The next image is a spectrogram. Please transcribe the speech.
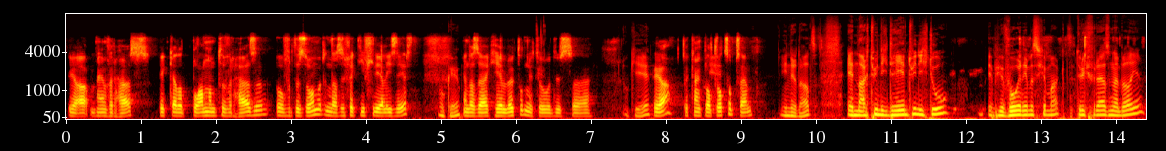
ja, mijn verhuis. Ik had het plan om te verhuizen over de zomer en dat is effectief gerealiseerd. Oké, En dat is eigenlijk heel leuk tot nu toe. Dus eh, oké, ja, daar kan ik wel trots op zijn. inderdaad. En naar 2023 toe heb je voornemens gemaakt? Terug verhuizen naar België?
